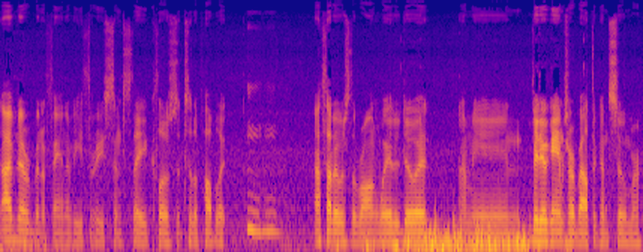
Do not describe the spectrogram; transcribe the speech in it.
I've never been a fan of E3 since they closed it to the public. hmm I thought it was the wrong way to do it. I mean, video games are about the consumer,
